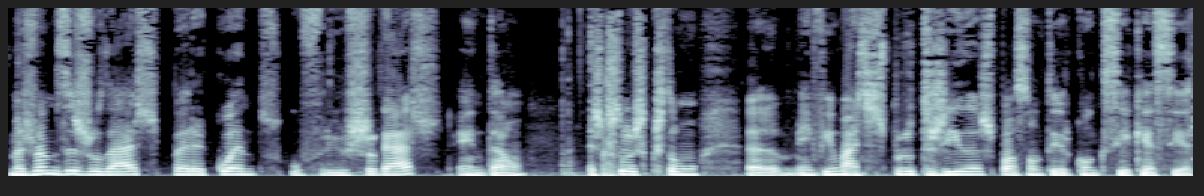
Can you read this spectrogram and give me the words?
mas vamos ajudar para quando o frio chegar, então as pessoas que estão, ah, enfim, mais desprotegidas possam ter com que se aquecer.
